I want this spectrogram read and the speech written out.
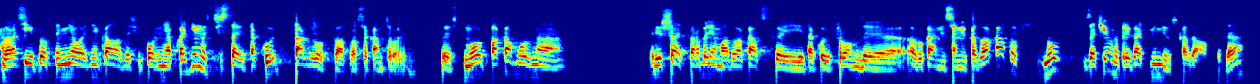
в России просто не возникало до сих пор необходимости ставить такой, так жесткий вопрос о контроле. То есть пока можно решать проблему адвокатской такой фронды руками самих адвокатов, ну, зачем напрягать меню, сказал бы, да?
